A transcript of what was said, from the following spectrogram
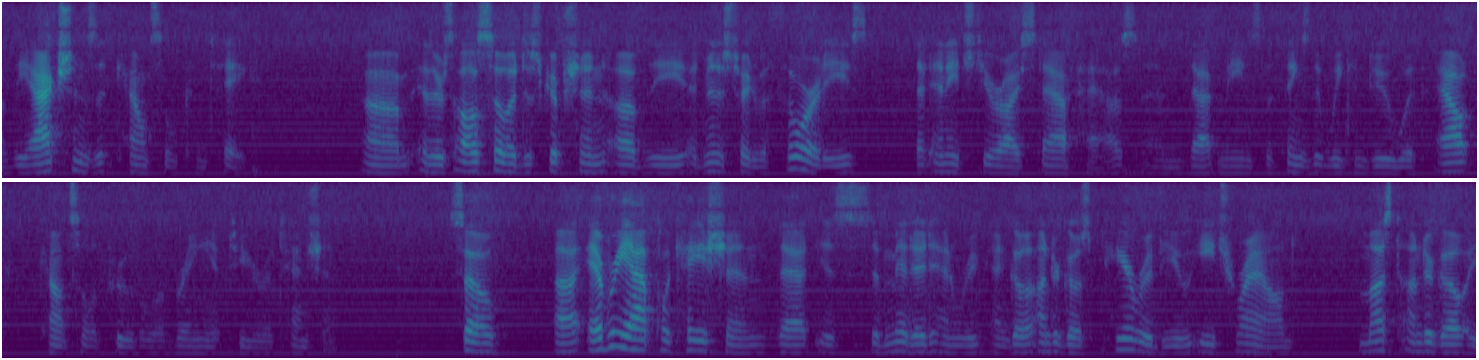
of the actions that council can take. Um, There's also a description of the administrative authorities that NHGRI staff has, and that means the things that we can do without council approval or bringing it to your attention. So uh, every application that is submitted and and go, undergoes peer review each round must undergo a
